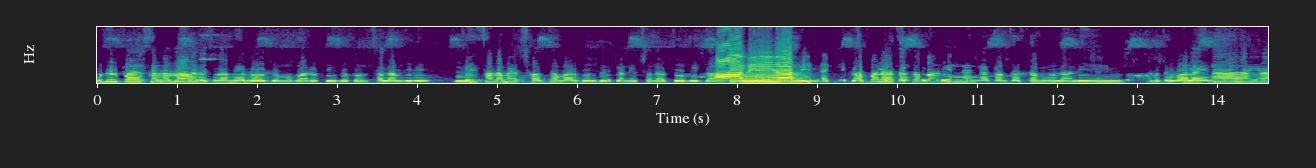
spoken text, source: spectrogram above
হুজুর সাল্লাল্লাহু আলাইহি সাল্লামের যখন সালাম সেই সালামের শব্দ আমার বন্ধুর কানে শোনার তৌফিক দান আমিন আমিন। রব্বানা তাকাব্বাল মিন্না ইন্নাকা আনতাস সামিউল আলিম। ওয়া তুব আলাইনা ইয়া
